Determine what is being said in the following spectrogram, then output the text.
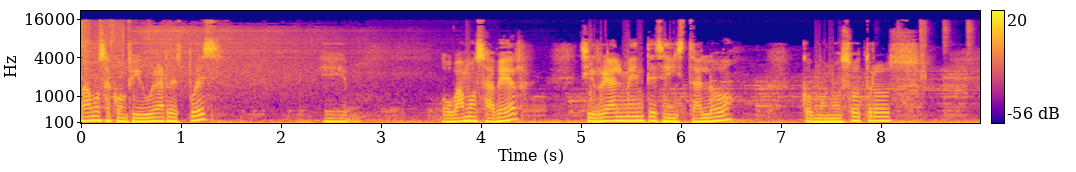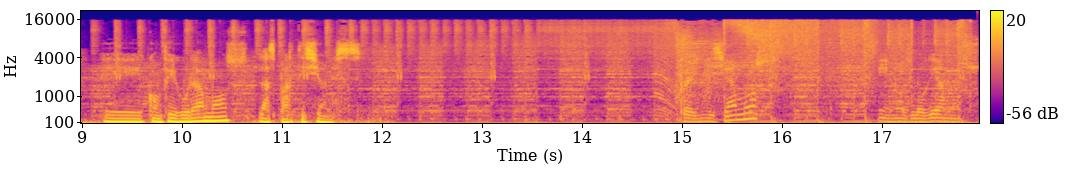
vamos a configurar después eh, o vamos a ver si realmente se instaló como nosotros eh, configuramos las particiones. Reiniciamos y nos logueamos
